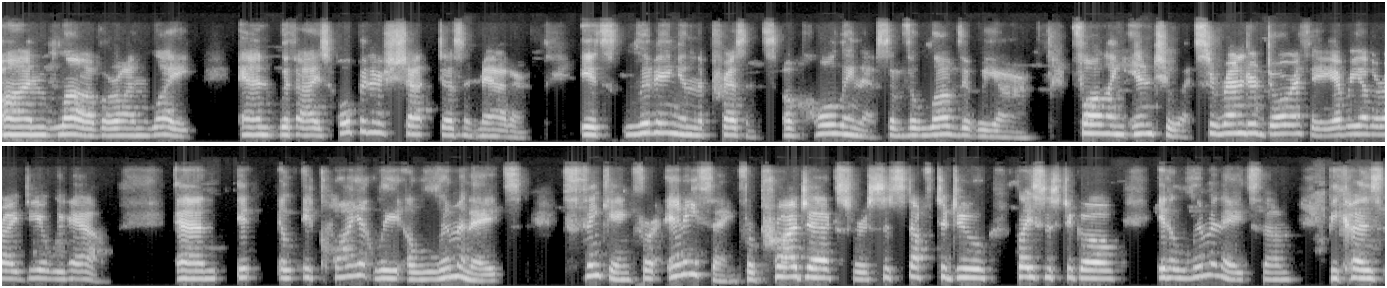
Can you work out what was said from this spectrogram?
on love or on light. And with eyes open or shut doesn't matter. It's living in the presence of holiness, of the love that we are, falling into it. Surrender, Dorothy, every other idea we have. And it it, it quietly eliminates thinking for anything, for projects, for stuff to do, places to go. It eliminates them because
